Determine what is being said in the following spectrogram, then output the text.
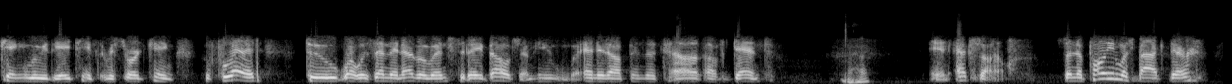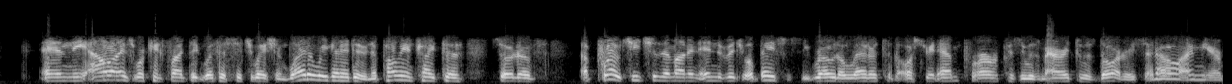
King Louis XVIII, the restored king, who fled to what was then the Netherlands, today Belgium. He ended up in the town of Ghent uh-huh. in exile. So Napoleon was back there, and the Allies were confronted with a situation. What are we going to do? Napoleon tried to sort of approach each of them on an individual basis. He wrote a letter to the Austrian emperor because he was married to his daughter. He said, "Oh, I'm your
